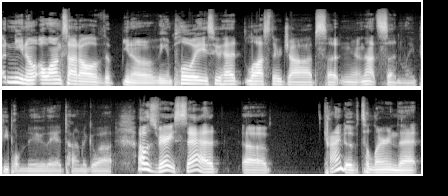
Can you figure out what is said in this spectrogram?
uh, you know, alongside all of the you know the employees who had lost their jobs, sudden, you know, not suddenly, people knew they had time to go out. I was very sad, uh, kind of, to learn that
